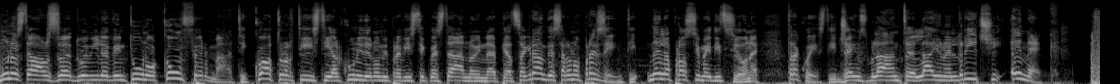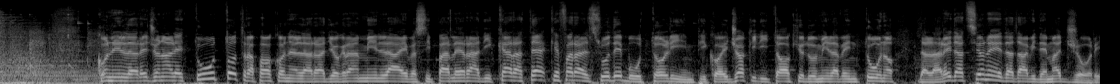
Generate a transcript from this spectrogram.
Moonstars 2021 confermati. Quattro artisti, alcuni dei nomi previsti quest'anno in Piazza Grande, saranno presenti nella prossima edizione. Tra questi James Blunt, Lionel Ricci e Neck. Con il regionale è tutto, tra poco nella Radiogrammi in live si parlerà di karate che farà il suo debutto olimpico ai Giochi di Tokyo 2021. Dalla redazione e da Davide Maggiori,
